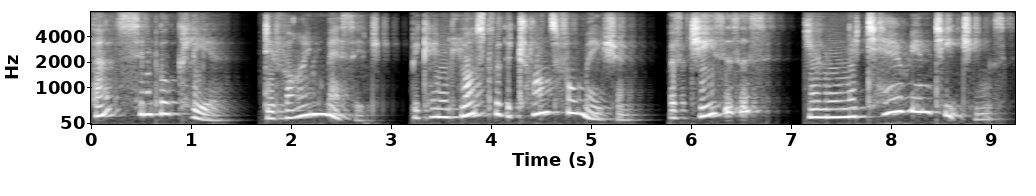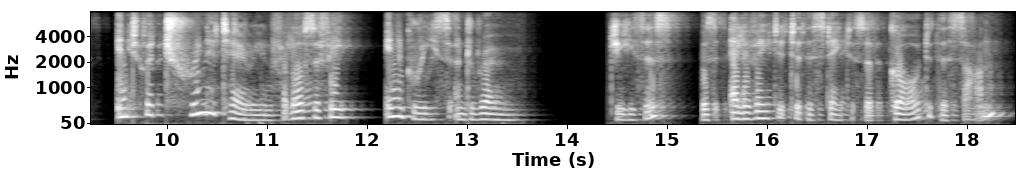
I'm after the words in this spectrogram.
that simple, clear, divine message became lost with the transformation of Jesus' Unitarian teachings into a Trinitarian philosophy in Greece and Rome. Jesus was elevated to the status of God the Son,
